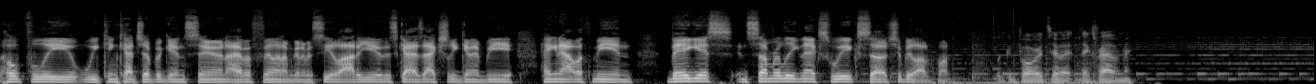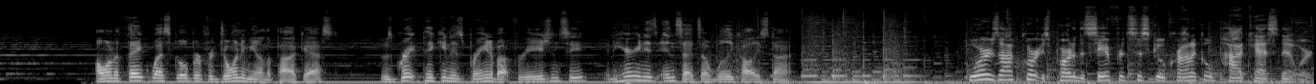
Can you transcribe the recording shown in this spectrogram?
hopefully we can catch up again soon. I have a feeling i'm going to see a lot of you. This guy's actually going to be hanging out with me in vegas in summer league next week so it should be a lot of fun Looking forward to it. Thanks for having me. I want to thank Wes Goldberg for joining me on the podcast. It was great picking his brain about free agency and hearing his insights on Willie Cauley Stein. Warriors Off Court is part of the San Francisco Chronicle podcast network.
